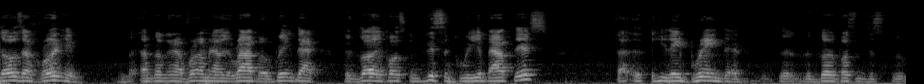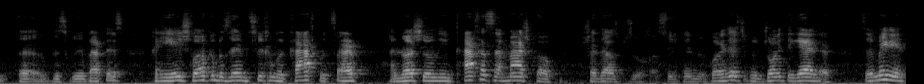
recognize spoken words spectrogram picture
those going to Avram and Eliyah Rabbah, will bring that the Gloria Poskim disagree about this. Uh, he, they bring that the, the Gloria Poskim dis, uh, disagree about this. So you can, according to this, you can join together. So meaning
